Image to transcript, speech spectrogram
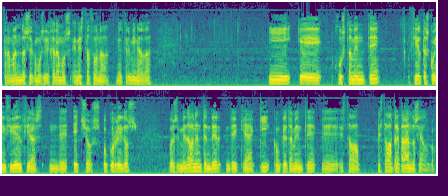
tramándose, como si dijéramos, en esta zona determinada y que justamente ciertas coincidencias de hechos ocurridos pues me daban a entender de que aquí concretamente eh, estaba, estaba preparándose algo.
